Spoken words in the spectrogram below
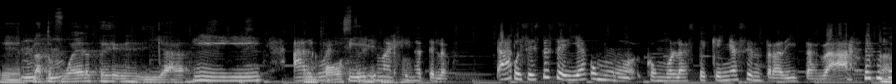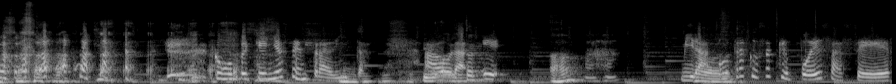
eh, plato fuerte y ya. Sí, algo así, imagínatelo. Ah, pues este sería como, como las pequeñas entraditas, ¿verdad? como pequeñas entraditas. Ahora, eh, Ajá. Mira, otra cosa que puedes hacer,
